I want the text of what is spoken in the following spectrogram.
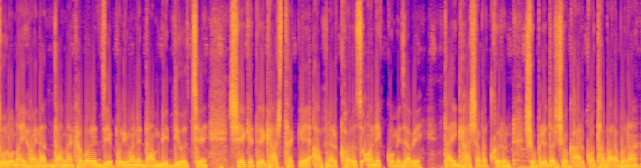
তুলনাই হয় না। দানা খাবারের যে পরিমাণে দাম বৃদ্ধি হচ্ছে, সেক্ষেত্রে ঘাস থাকলে আপনার খরচ অনেক কমে যাবে। তাই ঘাস আবাদ করুন। সুপ্রিয় দর্শক, আর কথা বাড়াবো না।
